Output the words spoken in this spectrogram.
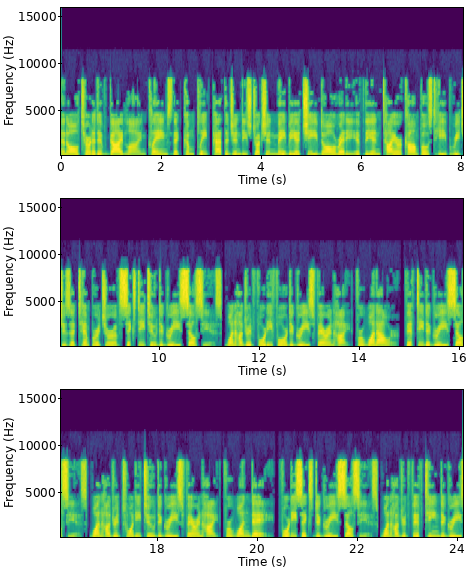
An alternative guideline claims that complete pathogen destruction may be achieved already if the entire compost heap reaches a temperature of 62 degrees Celsius (144 degrees Fahrenheit) for 1 hour, 50 degrees Celsius (122 degrees Fahrenheit) for 1 day, 46 degrees Celsius (115 degrees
